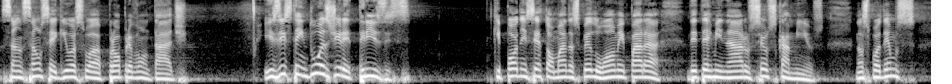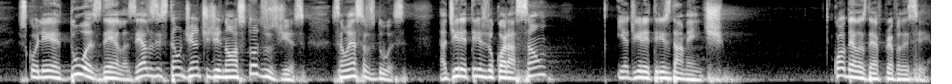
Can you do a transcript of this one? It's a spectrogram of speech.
Sansão seguiu a sua própria vontade. Existem duas diretrizes que podem ser tomadas pelo homem para determinar os seus caminhos. Nós podemos escolher duas delas, elas estão diante de nós todos os dias. São essas duas: a diretriz do coração e a diretriz da mente. Qual delas deve prevalecer?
